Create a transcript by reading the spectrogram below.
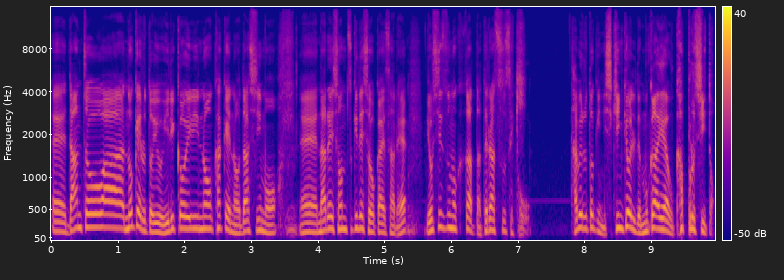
えー団長はのけるという入り子入りのかけの出汁も、えーナレーション付きで紹介され吉津のかかったテラス席食べる時に至近距離で向かい合うカップルシート、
